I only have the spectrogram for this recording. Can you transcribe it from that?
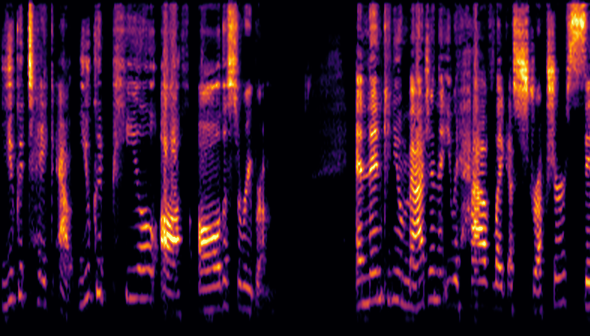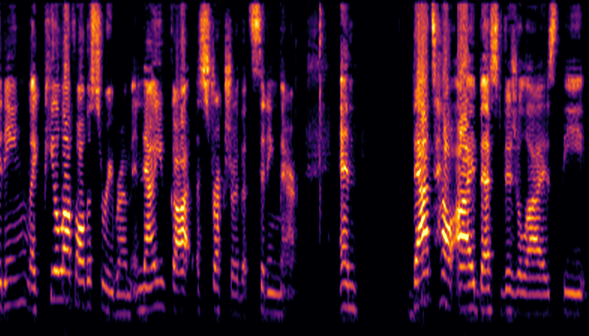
you could take out, you could peel off all the cerebrum and then can you imagine that you would have like a structure sitting, like peel off all the cerebrum, and now you've got a structure that's sitting there. And that's how I best visualize the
